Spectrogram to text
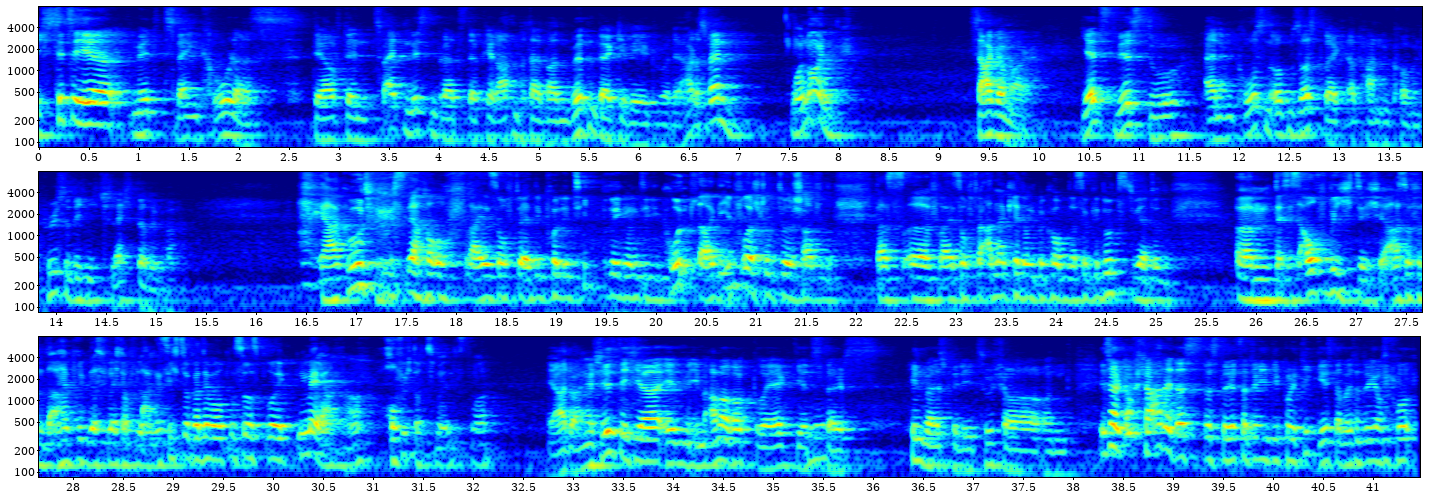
Ich sitze hier mit Sven Krohlers, der auf den zweiten Listenplatz der Piratenpartei Baden-Württemberg gewählt wurde. Hallo Sven. Moin Moin. Sag einmal, jetzt wirst du einem großen Open-Source-Projekt abhanden kommen. Fühlst du dich nicht schlecht darüber? Ja gut, wir müssen ja auch freie Software in die Politik bringen und die Grundlage, die Infrastruktur schaffen, dass äh, freie Software Anerkennung bekommt, dass sie genutzt wird. Und ähm, das ist auch wichtig. Ja? Also von daher bringt das vielleicht auf lange Sicht sogar dem Open Source Projekten mehr. Ja? Hoffe ich doch zumindest mal. Ja, du engagierst dich ja eben im Amarok-Projekt jetzt mhm. als Hinweis für die Zuschauer und ist halt doch schade, dass, dass du jetzt natürlich in die Politik gehst, aber es ist natürlich auch ein, Pro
